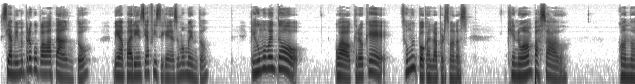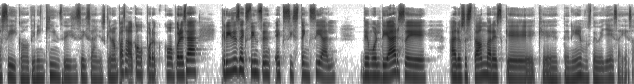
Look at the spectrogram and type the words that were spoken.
Si a mí me preocupaba tanto mi apariencia física en ese momento, que es un momento, wow, creo que son muy pocas las personas que no han pasado cuando así, cuando tienen 15, 16 años, que no han pasado como por, como por esa crisis existencial de moldearse a los estándares que, que tenemos de belleza y eso.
